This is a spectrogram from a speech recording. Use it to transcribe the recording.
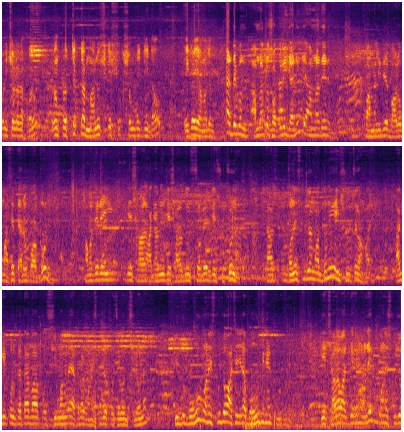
পরিচালনা করো এবং প্রত্যেকটা মানুষকে সুখ সমৃদ্ধি দাও, এটাই আমাদের হ্যাঁ দেখুন, আমরা তো সকলেই জানি যে আমাদের বাঙালিদের বারো মাসে তেরো পার্বণ। আমাদের এই যে আগামী যে শারদোৎসবের যে সূচনা, তার গণেশ পুজোর মাধ্যমেই এই সূচনা হয়। আগে কলকাতা বা পশ্চিমবাংলায় এতটা গণেশ পুজোর প্রচলন ছিল না। কিন্তু বহু গণেশ পুজো আছে যেটা বহু দিনের পুজো। এছাড়াও আজকে এখানে অনেক গণেশ পুজো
